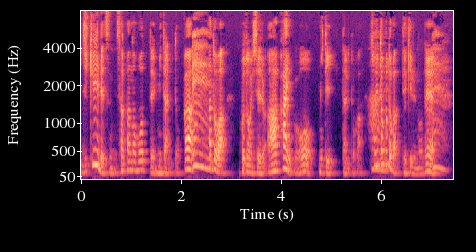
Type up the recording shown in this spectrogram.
時系列に遡ってみたりとか、ええあとは保存しているアーカイブを見ていったりとか、そういったことができるので、ええ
